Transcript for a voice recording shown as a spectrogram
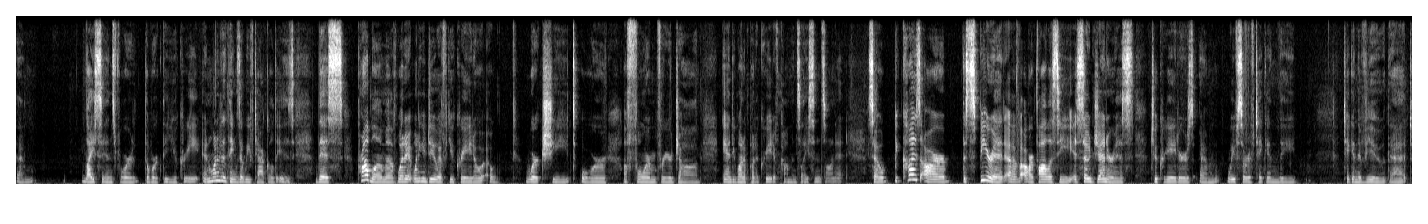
um, license for the work that you create. And one of the things that we've tackled is this problem of what, it, what do you do if you create a, a worksheet or a form for your job and you want to put a Creative Commons license on it. So because our the spirit of our policy is so generous to creators, um, we've sort of taken the taken the view that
